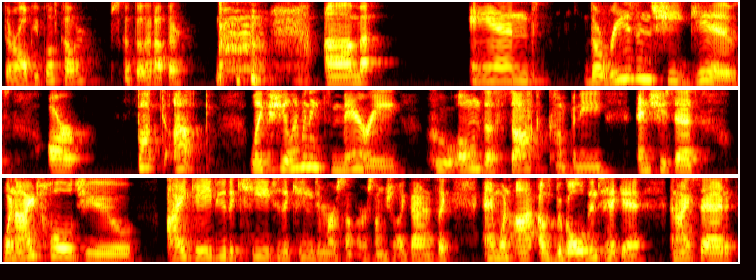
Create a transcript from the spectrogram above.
they're all people of color. Just gonna throw that out there. um, and the reasons she gives are fucked up. Like she eliminates Mary, who owns a sock company, and she says, When I told you I gave you the key to the kingdom or some or some shit like that. And it's like, and when I uh, the golden ticket, and I said,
